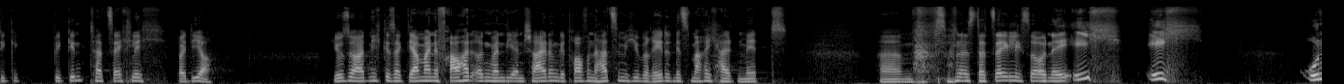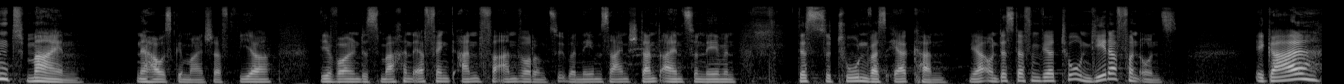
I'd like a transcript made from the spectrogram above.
die beginnt tatsächlich bei dir. Josua hat nicht gesagt, ja, meine Frau hat irgendwann die Entscheidung getroffen, da hat sie mich überredet, jetzt mache ich halt mit. Ähm, sondern es ist tatsächlich so, nee, ich, ich und mein, eine Hausgemeinschaft, wir, wir wollen das machen. Er fängt an, Verantwortung zu übernehmen, seinen Stand einzunehmen, das zu tun, was er kann. Ja, und das dürfen wir tun, jeder von uns. Egal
